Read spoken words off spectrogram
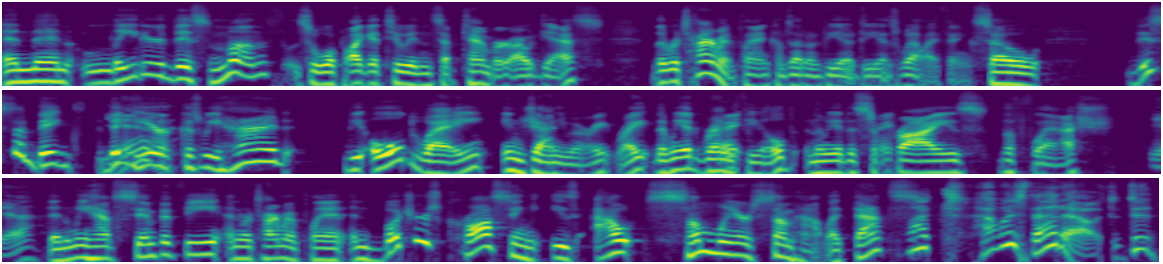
And then later this month, so we'll probably get to it in September, I would guess. The retirement plan comes out on VOD as well, I think. So this is a big, big Yeah. year because we had the old way in January, right? Then we had Right. Renfield, and then we had the surprise, The Flash. yeah Then we have Sympathy and Retirement Plan, and Butcher's Crossing is out somewhere somehow. Like that's What? How is that out, dude?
